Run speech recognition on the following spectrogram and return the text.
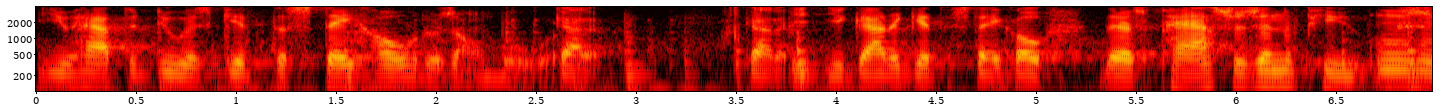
you have to do is get the stakeholders on board. Got it. Got it. You, you got to get the stakeholder. There's pastors in the pews,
